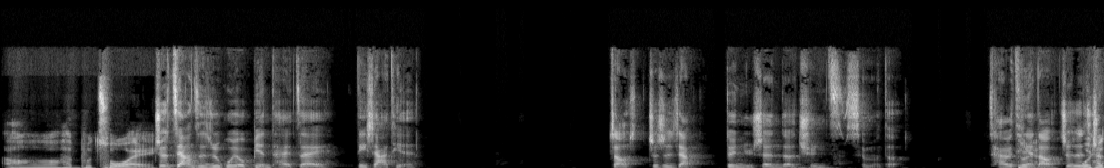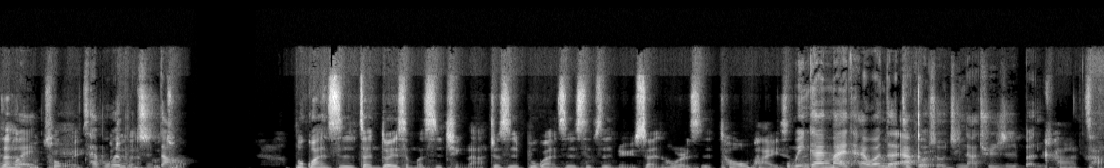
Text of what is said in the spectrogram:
哦，很不错哎、就这样子。如果有变态在地下铁照，就是这样对女生的裙子什么的，才会听得到。就是我觉得很不错哎、才不会不知道不管是针对什么事情啦，就是不管是是不是女生，或者是偷拍，我们应该卖台湾的 Apple 手机拿去日本咔嚓，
